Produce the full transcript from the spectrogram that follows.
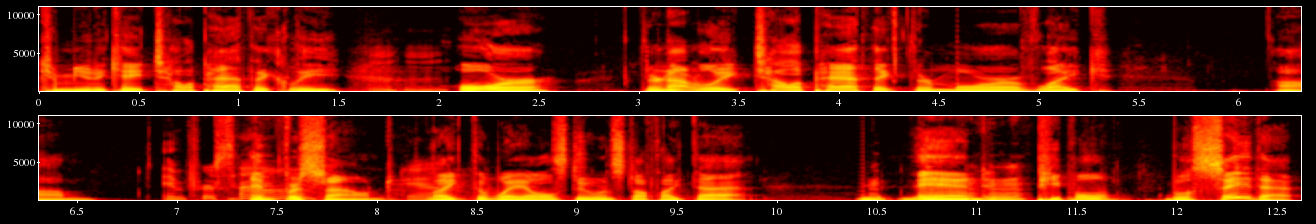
communicate telepathically, Mm-hmm. or they're not really telepathic. They're more of like um, Infrasound. infrasound, Yeah. like the whales do and stuff like that. Mm-hmm. And people will say that.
